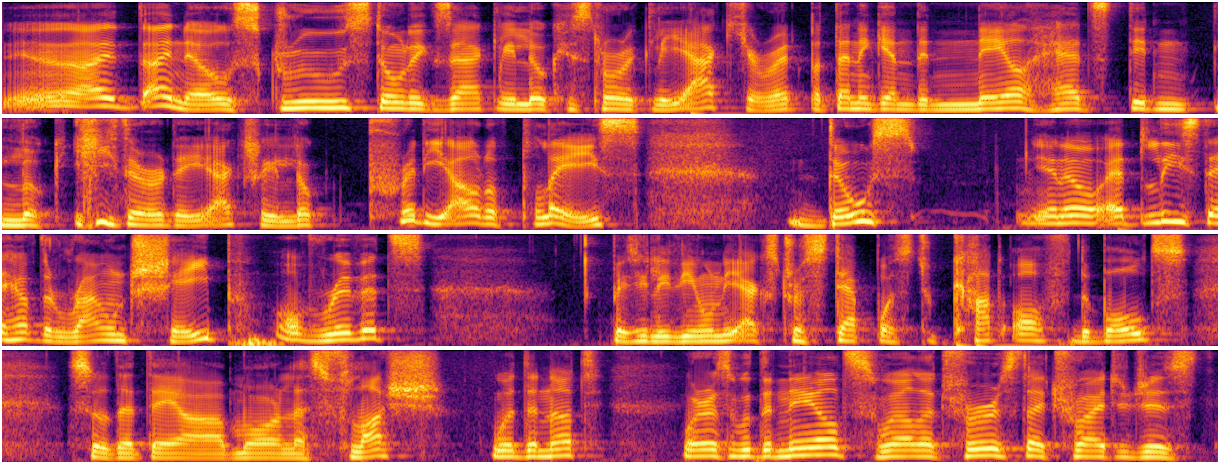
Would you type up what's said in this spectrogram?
I, I know screws don't exactly look historically accurate, but then again, the nail heads didn't look either. They actually looked pretty out of place. Those, you know, at least they have the round shape of rivets. Basically, the only extra step was to cut off the bolts so that they are more or less flush with the nut. Whereas with the nails, well, at first I tried to just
